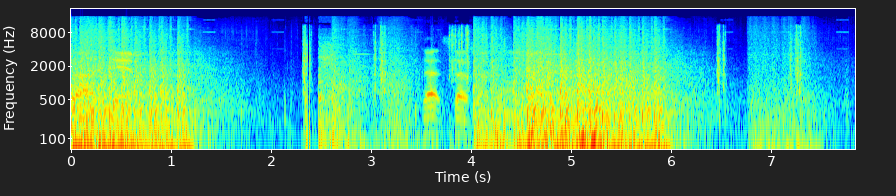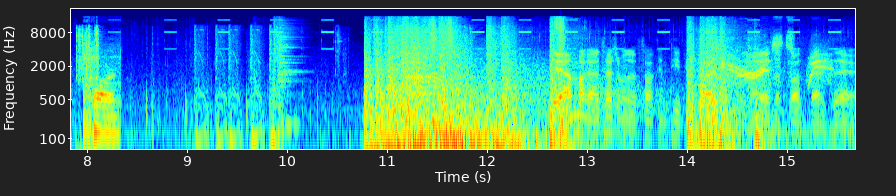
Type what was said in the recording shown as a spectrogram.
God damn it. That stuff's not Car. I'm not gonna touch him with a fucking PP5. I am the fuck back there.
